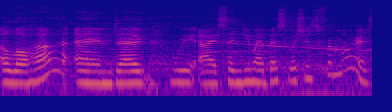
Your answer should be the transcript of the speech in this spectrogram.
aloha, and uh, we I send you my best wishes from Mars.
